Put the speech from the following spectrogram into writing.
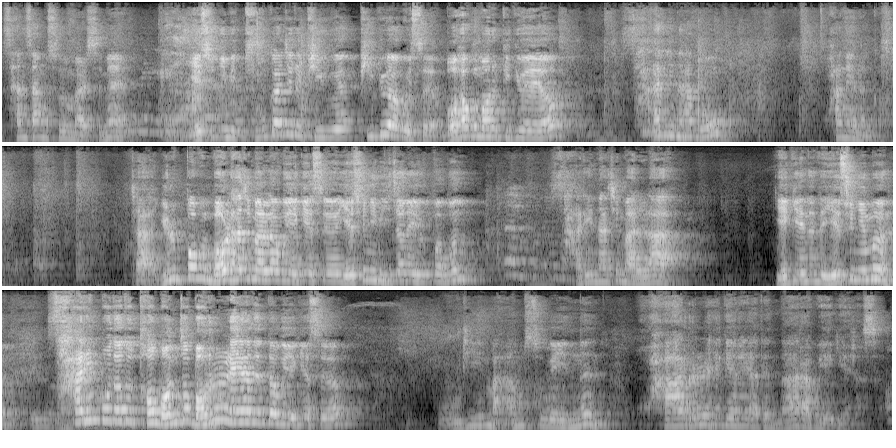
산상수 말씀에 예수님이 두 가지를 비교해, 비교하고 있어요. 뭐하고 뭐를 비교해요? 살인하고 화내는 것. 자, 율법은 뭘 하지 말라고 얘기했어요? 예수님 이전의 율법은 살인하지 말라. 얘기했는데 예수님은 살인보다도 더 먼저 뭐를 해야 된다고 얘기했어요? 우리 마음 속에 있는 화를 해결해야 된다라고 얘기하셨어요.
